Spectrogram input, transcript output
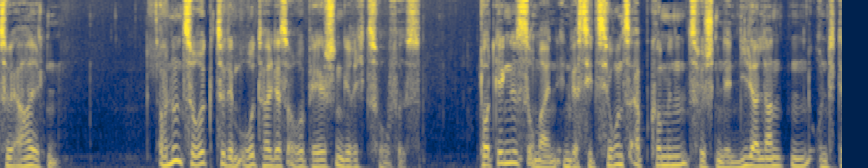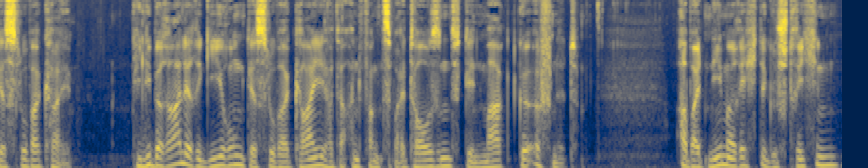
zu erhalten. Aber nun zurück zu dem Urteil des Europäischen Gerichtshofes. Dort ging es um ein Investitionsabkommen zwischen den Niederlanden und der Slowakei. Die liberale Regierung der Slowakei hatte Anfang 2000 den Markt geöffnet, Arbeitnehmerrechte gestrichen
